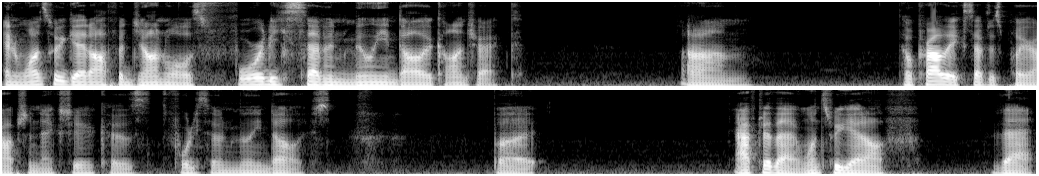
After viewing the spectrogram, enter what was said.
And once we get off of John Wall's $47 million contract, um, he'll probably accept his player option next year because $47 million. But after that, once we get off that,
